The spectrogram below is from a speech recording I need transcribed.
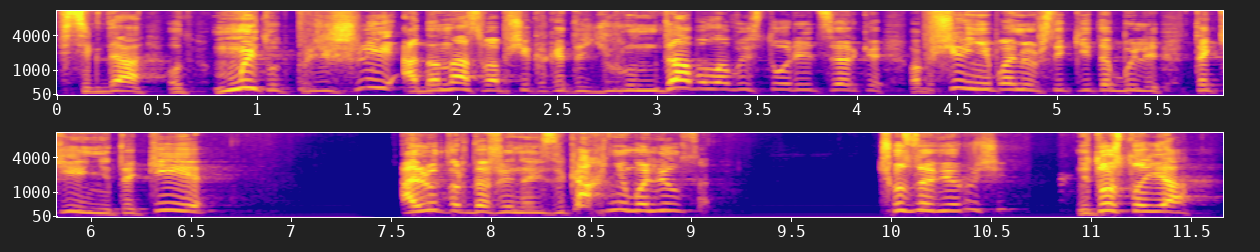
всегда, вот мы тут пришли, а до нас вообще какая-то ерунда была в истории церкви, вообще не поймешь, какие-то были такие, не такие. А Лютер даже и на языках не молился. Что за верующий? Не то, что я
